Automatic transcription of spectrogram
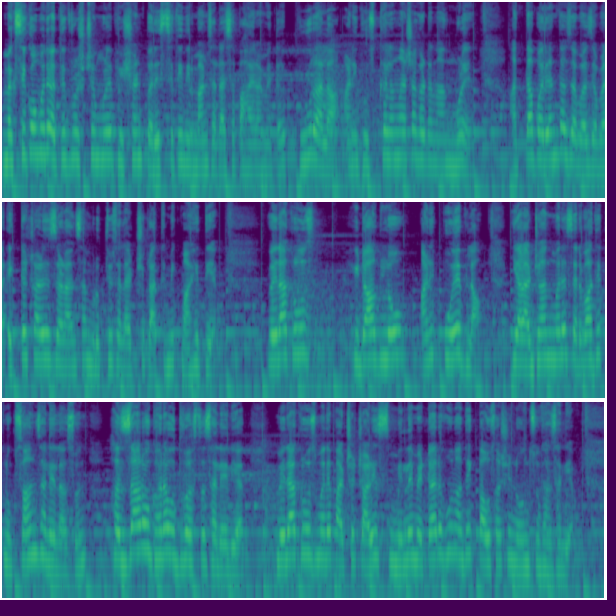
मेक्सिकोमध्ये अतिवृष्टीमुळे भीषण परिस्थिती निर्माण झाल्याचं पाहायला मिळतंय. पूर आला आणि भूस्खलनाच्या घटनांमुळे आतापर्यंत जवळजवळ एक्केचाळीस जणांचा मृत्यू झाल्याची प्राथमिक माहिती आहे. वेलाक्रूज हिडाग्लो आणि पुएब्ला या राज्यांमध्ये सर्वाधिक नुकसान झालेलं असून हजारो घरं उद्ध्वस्त झालेली आहेत. वेराक्रूजमध्ये पाचशे चाळीस मिलीमीटरहून अधिक पावसाची नोंद सुद्धा झाली आहे.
